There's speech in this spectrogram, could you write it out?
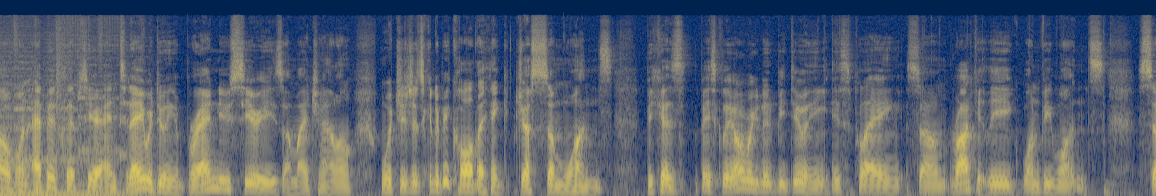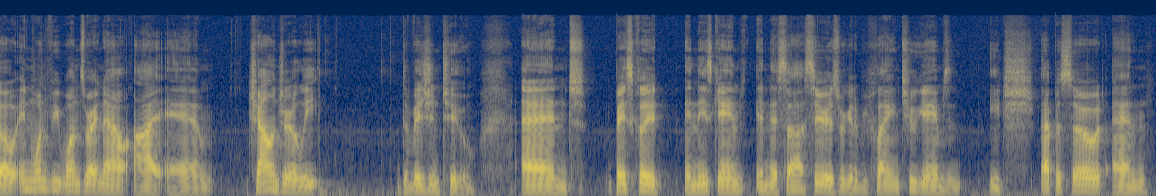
Hello everyone, Epic Eclipse here, and today we're doing a brand new series on my channel, which is just going to be called, I think, Just Some Ones, because basically all we're going to be doing is playing some Rocket League 1v1s. So in 1v1s right now, I am Challenger Elite Division 2, and basically in these games, in this uh, series, we're going to be playing two games in each episode, and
